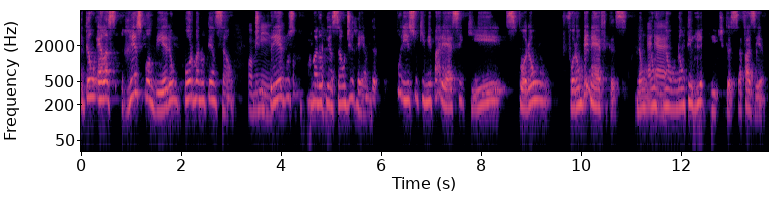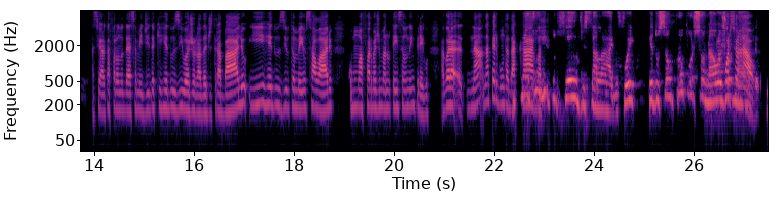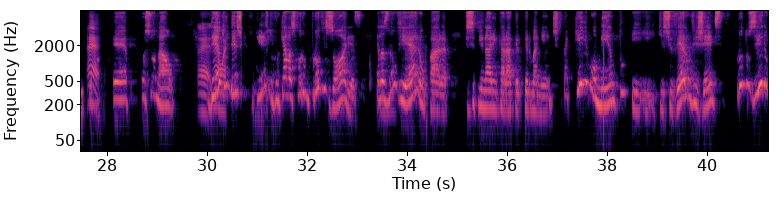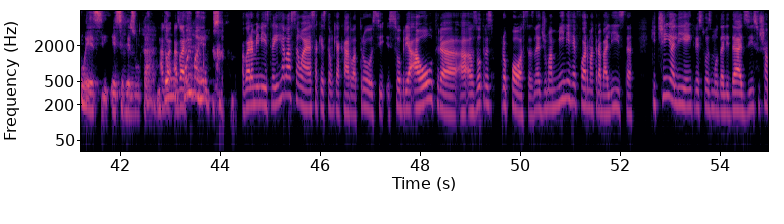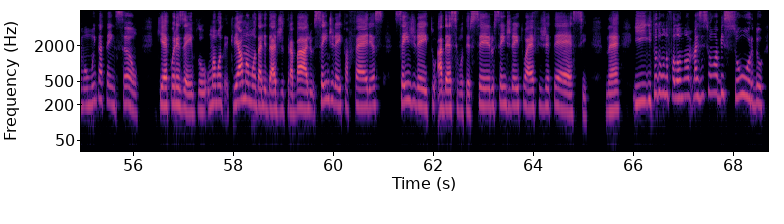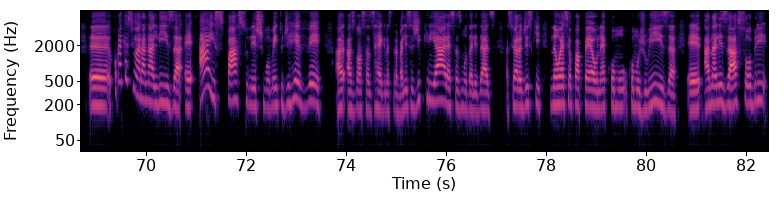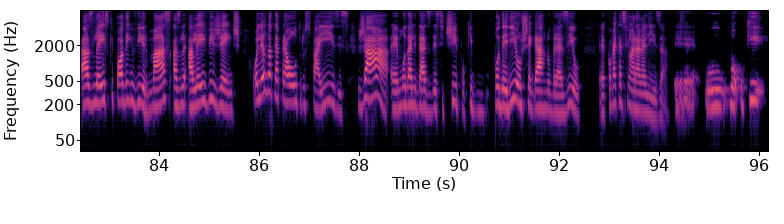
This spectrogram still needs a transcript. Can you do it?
Então, elas responderam por manutenção de empregos, por manutenção de renda. Por isso que me parece que foram, foram benéficas. Não, é, não, é... não, não teria críticas a fazer. A senhora está falando dessa medida que reduziu a jornada de trabalho e reduziu também o salário como uma forma de manutenção do emprego. Agora, na, na pergunta da Carla. Não foi redução de salário, foi redução proporcional, proporcional. à jornada. É, é proporcional. É, Dentro é... desse contexto, porque elas foram provisórias, elas não vieram para disciplinar em caráter permanente. Naquele momento, e, e que estiveram vigentes, produziram esse, esse uhum. resultado. Então, agora, agora, foi uma redução. Agora, ministra, em relação a essa questão que a Carla trouxe sobre a outra, as outras propostas né, de uma mini reforma trabalhista que tinha ali entre as suas modalidades, e isso chamou muita atenção, que é, por exemplo, uma, criar uma modalidade de trabalho sem direito a férias, sem direito a 13 terceiro, sem direito a FGTS, né? E, e todo mundo falou, mas isso é um absurdo. É, como é que a senhora analisa? É, há espaço neste momento de rever a, as nossas regras trabalhistas, de criar essas modalidades? A senhora diz que não é seu papel, né, como, como juíza, é, analisar sobre as leis que podem vir, mas as, a lei vigente Olhando até para outros países, já há é, modalidades desse tipo que poderiam chegar no Brasil? É, como é que a senhora analisa? É, o, bom, o que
